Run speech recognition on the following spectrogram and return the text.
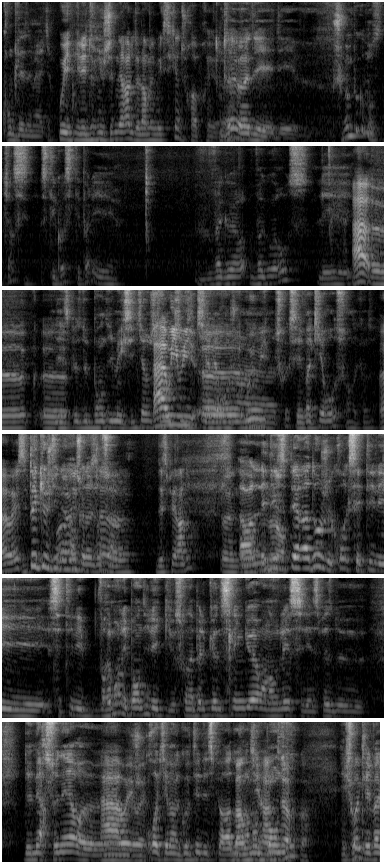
contre les Américains. Oui, il est devenu général de l'armée mexicaine, je crois, après. Ouais, des, des, euh, je sais même pas comment. Tiens, c'était quoi C'était pas les. Vaguer- Vagueros Les. Ah, euh, euh, les espèces de bandits mexicains Ah oui, qui, oui, qui euh, oui, oui. Je crois que c'est Vaqueros ça. ah ouais, Peut-être que je dis ouais, non, ouais, je je ça, ça. euh, Desperado Euh, Alors les. Desperados, je crois que c'était les, c'était les vraiment les bandits, les, ce qu'on appelle gunslingers en anglais, c'est les espèces de, de mercenaires. euh, Ah ouais, je crois qu'il y avait un côté Desperado Bounty vraiment bandit. Et je crois que les, va-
